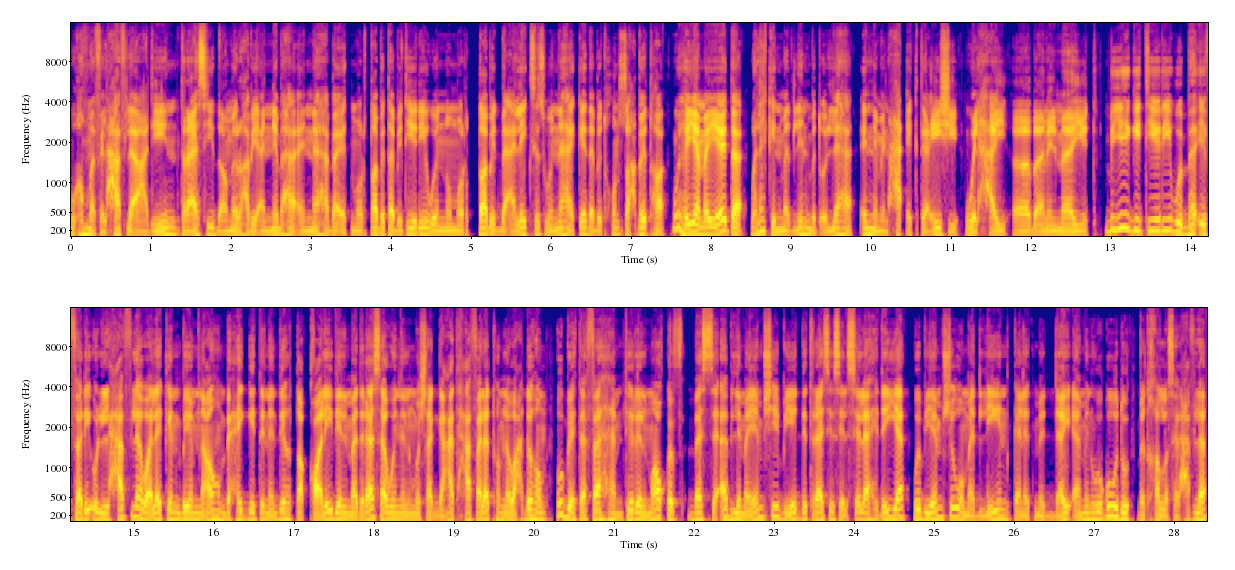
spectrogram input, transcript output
وهم في الحفلة قاعدين تراسي ضميرها بيأنبها إنها بقت مرتبطة بتيري وإنه مرتبط بأليكسس وإنها كده بتخون صاحبتها وهي ميتة. ولكن مادلين بتقول لها إن من حقك تعيشي والحي ابقى من الميت. بيجي تيري وباقي فريقه للحفلة ولكن بيمنعوهم بحجة إن دي تقاليد المدرسة وإن المشجعات حفلاتهم لوحدهم وبيتفهم تيري الموقف بس قبل ما يمشي بيدي تراسي سلسلة هدية وبيمشوا ومادلين كانت متضايقة من وجوده. بتخلص الحفلة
